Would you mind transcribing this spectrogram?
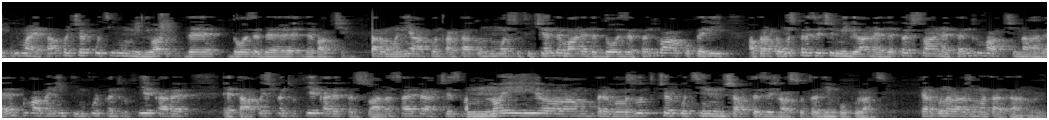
în prima etapă cel puțin un milion de doze de, de vaccin. România a contractat un număr suficient de mare de doze pentru a acoperi aproape 11 milioane de persoane pentru vaccinare. Va veni timpul pentru fiecare etapă și pentru fiecare persoană să aibă acces la... Noi uh, am prevăzut cel puțin 70% din populație, chiar până la jumătatea anului.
